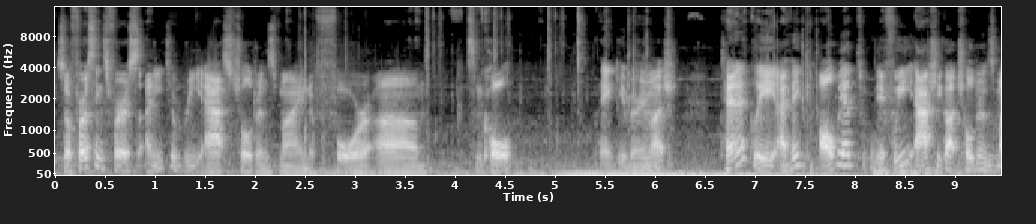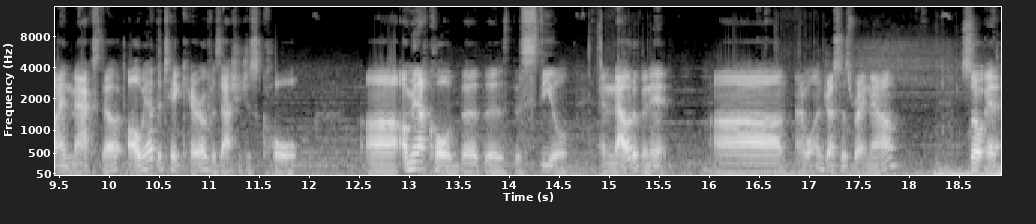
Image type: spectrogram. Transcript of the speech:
So first things first, I need to re-ask Children's Mine for um, some coal. Thank you very much. Technically, I think all we have to, if we actually got Children's Mine maxed out, all we have to take care of is actually just coal. Uh, I mean, not coal, the, the, the steel. And that would have been it. Uh, I won't address this right now. So it,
